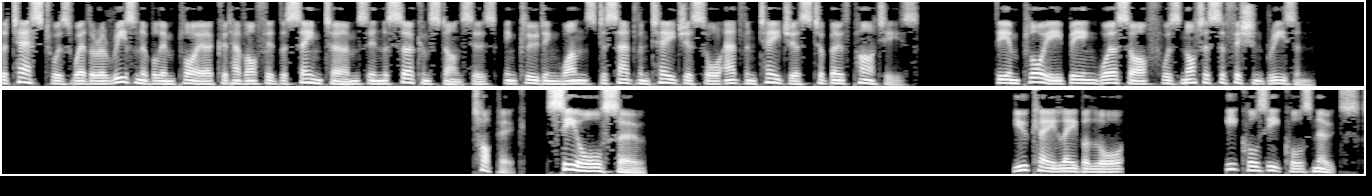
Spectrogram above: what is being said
The test was whether a reasonable employer could have offered the same terms in the circumstances, including ones disadvantageous or advantageous to both parties. The employee being worse off was not a sufficient reason. See also UK labour law Notes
